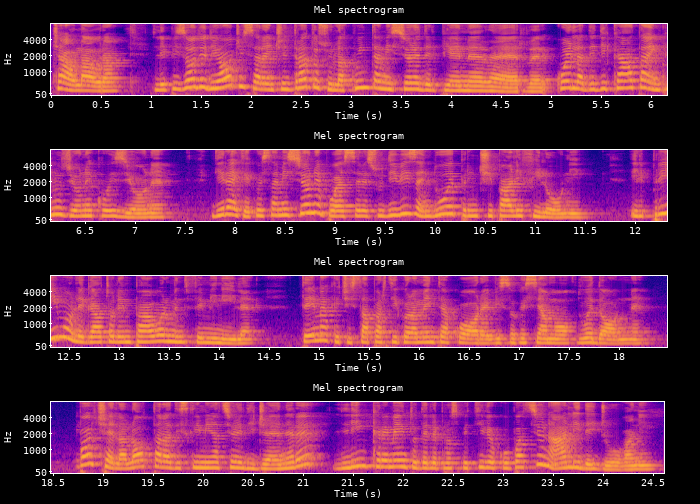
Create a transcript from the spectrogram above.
Ciao Laura, l'episodio di oggi sarà incentrato sulla quinta missione del PNRR, quella dedicata a inclusione e coesione. Direi che questa missione può essere suddivisa in due principali filoni. Il primo legato all'empowerment femminile, tema che ci sta particolarmente a cuore visto che siamo due donne. Poi c'è la lotta alla discriminazione di genere, l'incremento delle prospettive occupazionali dei giovani.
